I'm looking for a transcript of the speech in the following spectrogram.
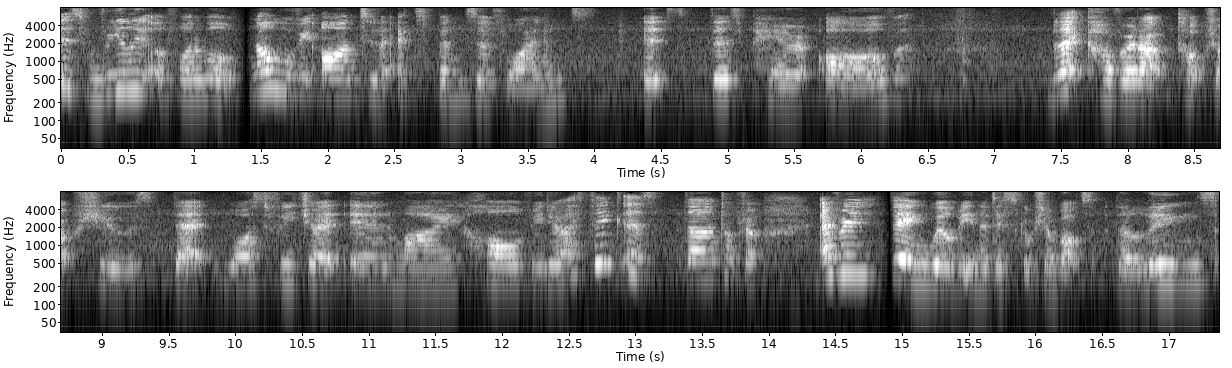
It's really affordable. Now moving on to the expensive ones. It's this pair of black covered up Topshop shoes that was featured in my haul video. I think it's the Topshop everything will be in the description box. The links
